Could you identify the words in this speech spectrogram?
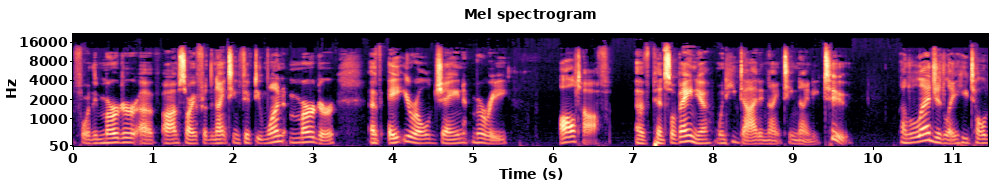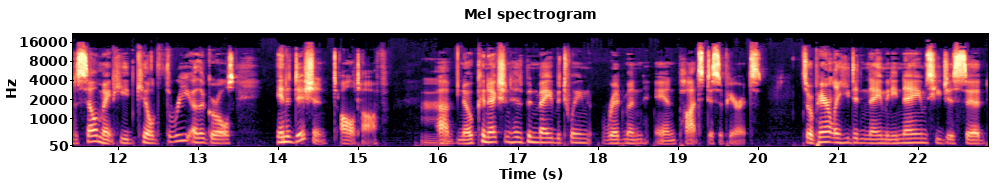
for the murder of, oh, I'm sorry, for the 1951 murder of eight year old Jane Marie Althoff of Pennsylvania when he died in 1992. Allegedly, he told a cellmate he had killed three other girls in addition to Althoff. Uh, no connection has been made between Redmond and Potts' disappearance. So apparently, he didn't name any names. He just said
